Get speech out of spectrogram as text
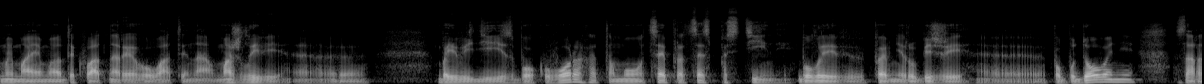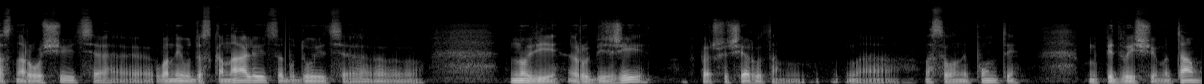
Ми маємо адекватно реагувати на можливі е, бойові дії з боку ворога, тому це процес постійний. Були певні рубежі е, побудовані, зараз нарощуються, е, вони удосконалюються, будуються нові рубежі, в першу чергу там на населені пункти. Ми підвищуємо там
